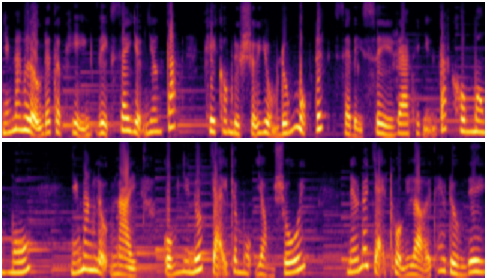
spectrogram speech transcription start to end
Những năng lượng để thực hiện việc xây dựng nhân cách khi không được sử dụng đúng mục đích sẽ bị xì ra theo những cách không mong muốn. Những năng lượng này cũng như nước chảy trong một dòng suối. Nếu nó chảy thuận lợi theo đường đi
